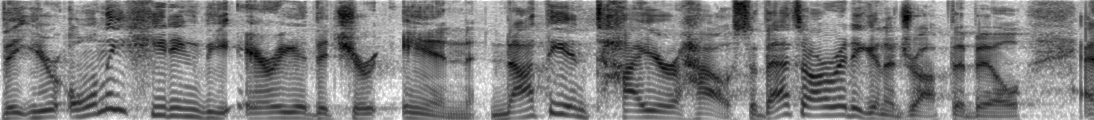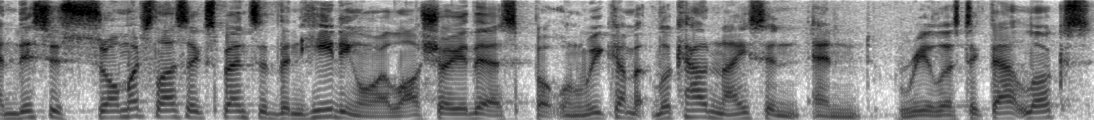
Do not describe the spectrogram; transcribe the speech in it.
that you're only heating the area that you're in, not the entire house. So that's already gonna drop the bill. And this is so much less expensive than heating oil. I'll show you this. But when we come, look how nice and, and realistic that looks.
